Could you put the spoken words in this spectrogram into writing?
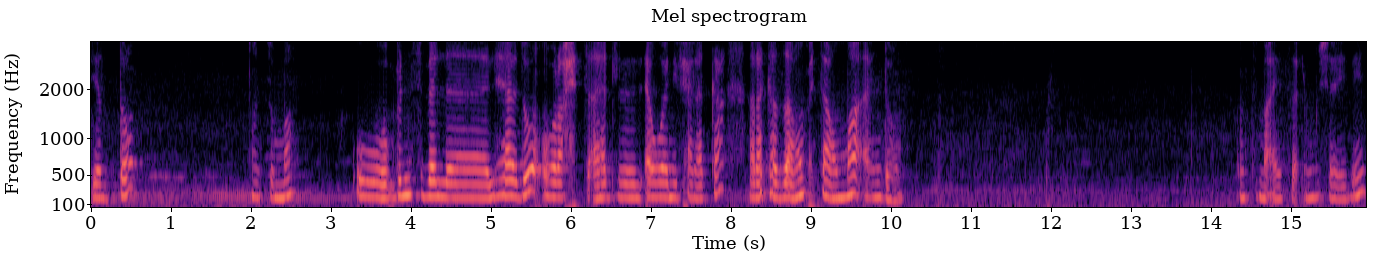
ديال الضو هانتوما. وبالنسبة لهادو وراه حتى هاد الأواني بحال هكا راه كازاهم حتى هما عندهم. أنتم اعزائي المشاهدين.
